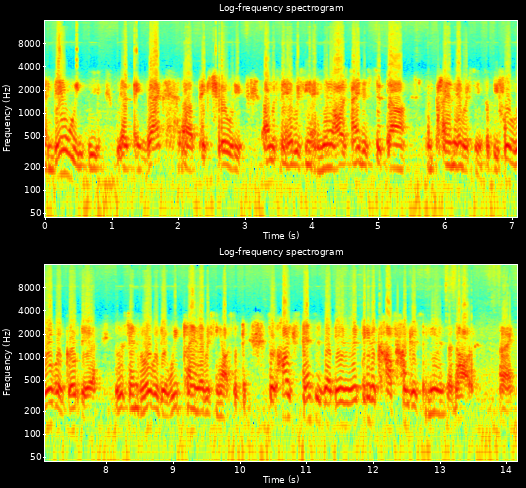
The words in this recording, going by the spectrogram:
and then we, we, we have exact uh, picture, we understand everything, and then our scientists sit down and plan everything. So before rover go there, we send rover there, we plan everything else. So, so how expensive is that data? Data costs hundreds of millions of dollars, right?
